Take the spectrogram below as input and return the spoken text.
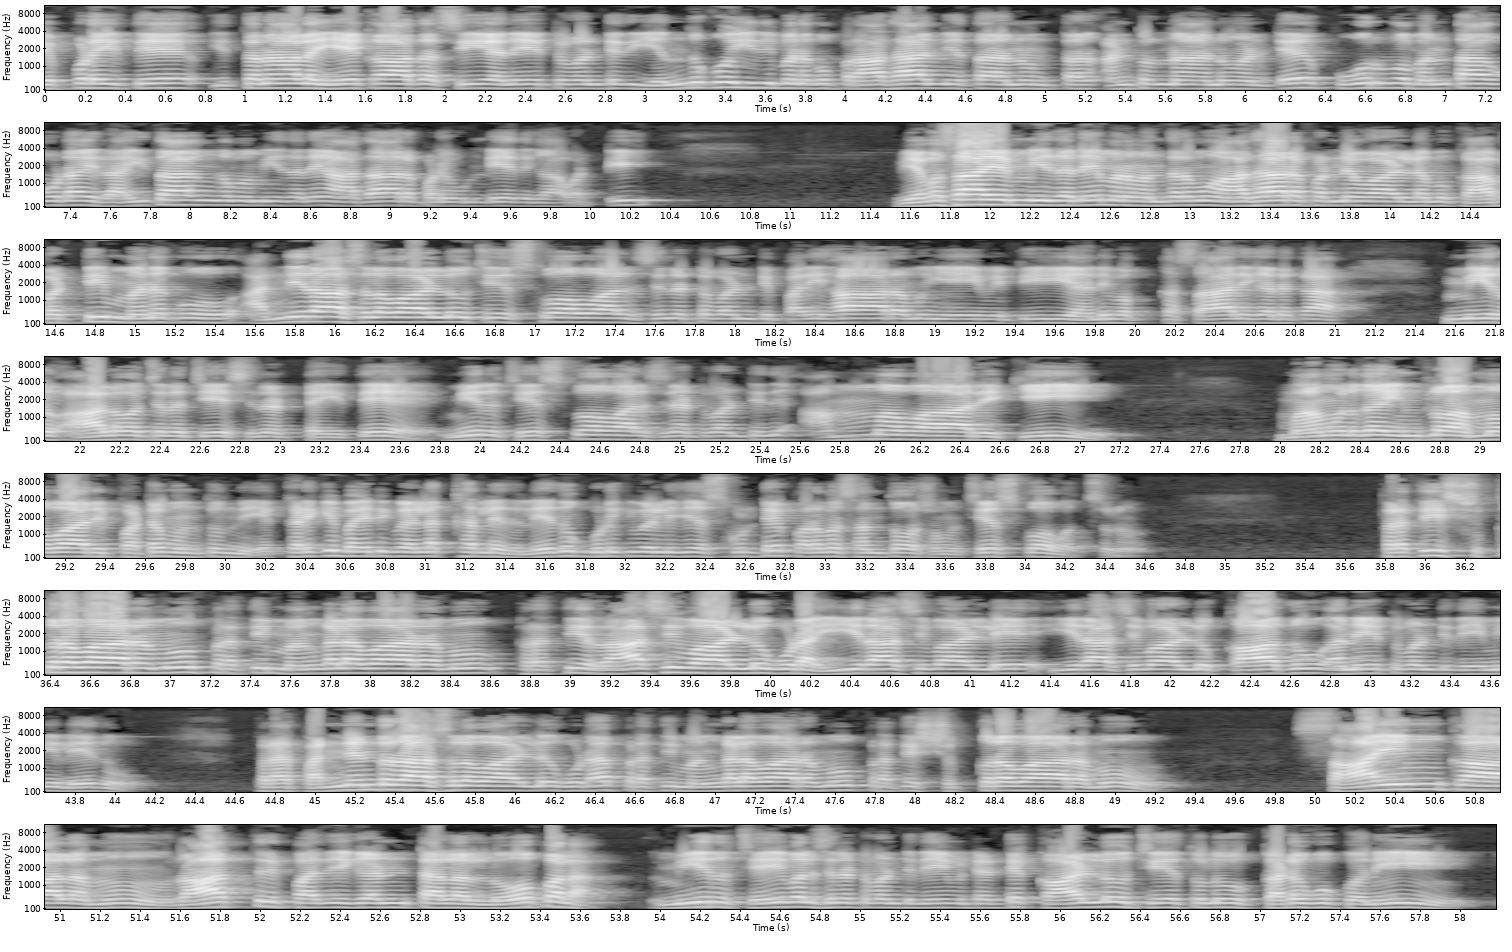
ఎప్పుడైతే ఇతనాల ఏకాదశి అనేటువంటిది ఎందుకు ఇది మనకు ప్రాధాన్యత అనుంట అంటున్నాను అంటే పూర్వమంతా కూడా ఈ రైతాంగం మీదనే ఆధారపడి ఉండేది కాబట్టి వ్యవసాయం మీదనే మనం అందరము ఆధారపడిన వాళ్ళము కాబట్టి మనకు అన్ని రాసుల వాళ్ళు చేసుకోవాల్సినటువంటి పరిహారము ఏమిటి అని ఒక్కసారి కనుక మీరు ఆలోచన చేసినట్టయితే మీరు చేసుకోవాల్సినటువంటిది అమ్మవారికి. మామూలుగా ఇంట్లో అమ్మవారి పటం ఉంటుంది ఎక్కడికి బయటికి వెళ్ళక్కర్లేదు. లేదు గుడికి వెళ్ళి చేసుకుంటే పరమ సంతోషం చేసుకోవచ్చును. ప్రతి శుక్రవారము ప్రతి మంగళవారము ప్రతి రాశి వాళ్ళు కూడా ఈ రాశి వాళ్ళే ఈ రాశి వాళ్ళు కాదు అనేటువంటిది ఏమీ లేదు. ప్ర పన్నెండు రాసుల వాళ్ళు కూడా ప్రతి మంగళవారము ప్రతి శుక్రవారము సాయంకాలము రాత్రి పది గంటల లోపల మీరు చేయవలసినటువంటిది ఏమిటంటే కాళ్ళు చేతులు కడుగుకొని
